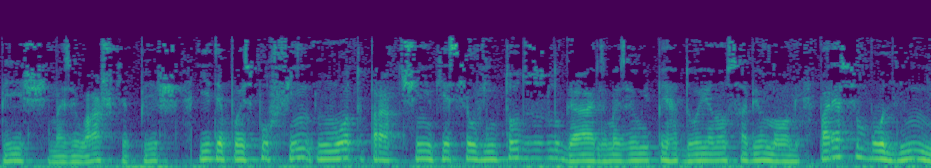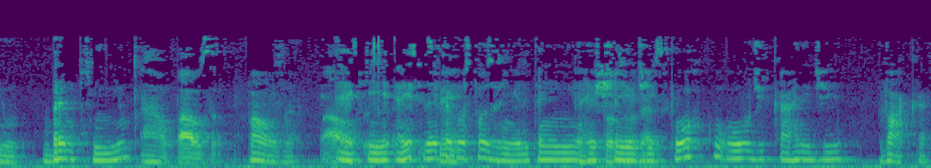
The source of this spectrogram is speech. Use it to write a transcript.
peixe, mas eu acho que é peixe. E depois, por fim, um outro pratinho, que esse eu vi em todos os lugares, mas eu me perdoe, eu não sabia o nome. Parece um bolinho branquinho. Ah, o pausa. Pausa. Pausa. É, que é esse daí que é Sim. gostosinho. Ele tem recheio de porco ou de carne de vaca.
